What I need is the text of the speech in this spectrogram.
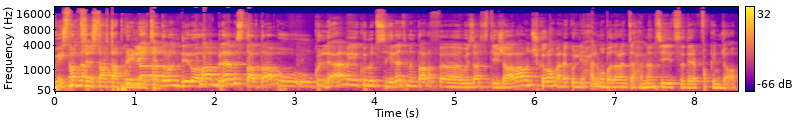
We It's not كنا- startup كنا related. نقدروا نديروها بلا startup وكل عام يكونوا تسهيلات من طرف آه، وزاره التجاره ونشكرهم على كل حال المبادره نتاعهم même si it's their fucking job.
